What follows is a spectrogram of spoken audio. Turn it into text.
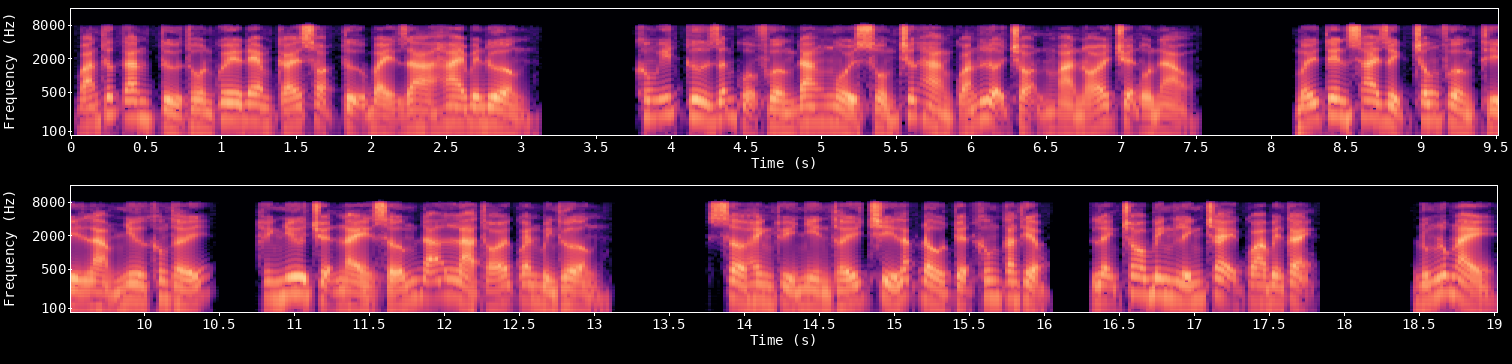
bán thức ăn từ thôn quê đem cái sọt tự bày ra hai bên đường. Không ít cư dân của phường đang ngồi xổm trước hàng quán lựa chọn mà nói chuyện ồn ào. Mấy tên sai dịch trong phường thì làm như không thấy, hình như chuyện này sớm đã là thói quen bình thường. Sở hành thủy nhìn thấy chỉ lắc đầu tuyệt không can thiệp, lệnh cho binh lính chạy qua bên cạnh. Đúng lúc này,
